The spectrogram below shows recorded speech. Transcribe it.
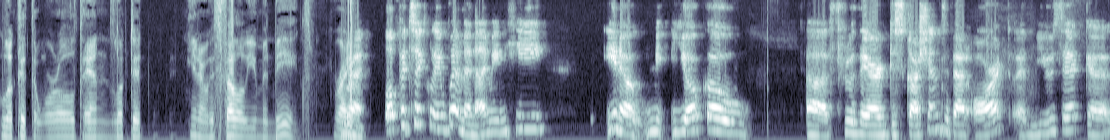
looked at the world and looked at, you know, his fellow human beings, right? Right. Well, particularly women. I mean, he, you know, Yoko uh, through their discussions about art, and music, uh,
